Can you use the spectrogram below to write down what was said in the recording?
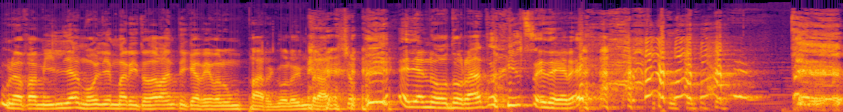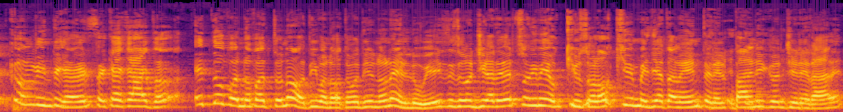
una famiglia, moglie e marito davanti che avevano un pargolo in braccio e gli hanno odorato il sedere. Convinti che avesse cacato e dopo hanno fatto no, tipo no, devo dire non è lui e si sono girati verso di me ho chiuso l'occhio immediatamente nel panico generale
